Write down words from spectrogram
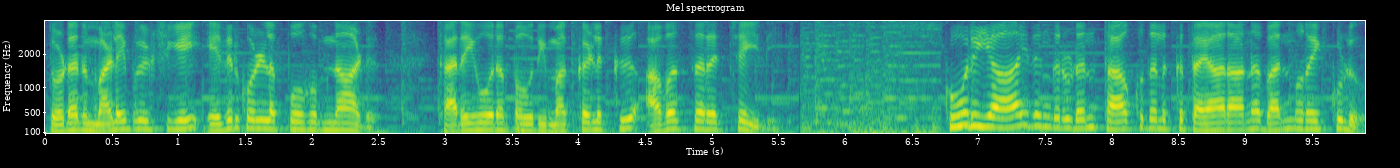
தொடர் மழை வீழ்ச்சியை எதிர்கொள்ளப் போகும் நாடு. கரையோர பகுதி மக்களுக்கு அவசர செய்தி. கூறிய ஆயுதங்களுடன் தாக்குதலுக்கு தயாரான வன்முறை குழு.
